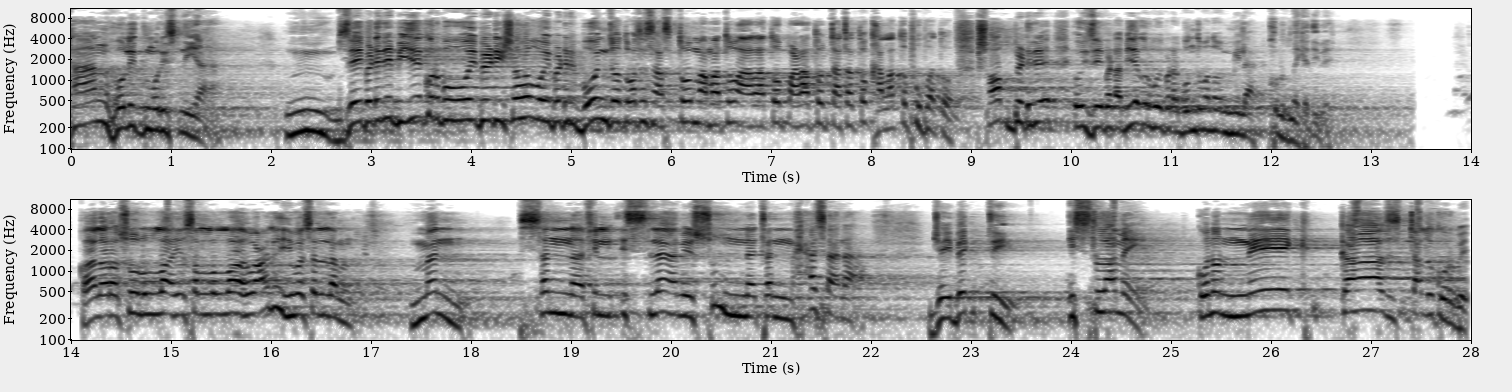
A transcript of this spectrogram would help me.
ধান হলিদ মরিচ নিয়া উম, যে বেডিরে বিয়ে করব ওই বেডি সহ ওই বেডির বোন যত আছে স্বাস্থ্য মামাতো আলাতো পাড়াতো চাচাতো খালাতো ফুফাতো সব বেডিরে ওই যে বেটা বিয়ে করবো ওই বেটার বন্ধু বান্ধব মিলা হলুদ মেখে দিবে قال رسول الله صلى الله عليه وسلم من سن في الإسلام سنة حسنة যে ব্যক্তি ইসলামে কোন নেক কাজ চালু করবে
